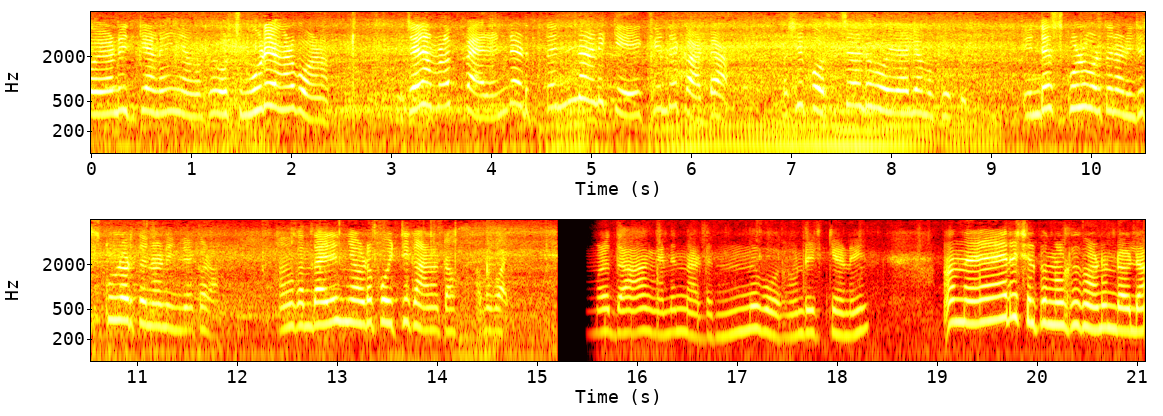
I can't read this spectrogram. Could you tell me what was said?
പോയോണ്ടിരിക്കുകയാണെങ്കിൽ ഞങ്ങൾക്ക് കുറച്ചും കൂടി ഞങ്ങൾ പോകണം. എന്നുവെച്ചാൽ നമ്മളെ പെരന്റെ അടുത്ത് തന്നെയാണ് കേക്കിന്റെ കട. പക്ഷെ കുറച്ചുകൊണ്ട് പോയാലേ നമുക്ക് എത്തും എന്റെ സ്കൂൾ ഇവിടെ തന്നെയാണ് എന്റെ സ്കൂളിന്റെ അടുത്ത് തന്നെയാണ് എന്റെ കട. നമുക്ക് എന്തായാലും ഞാൻ അവിടെ പോയിട്ട് കാണാം കേട്ടോ അപ്പോൾ ബൈ നമ്മളിതാ അങ്ങനെ നടന്ന് പോയോണ്ടിരിക്കുകയാണ് ആ നേരെ ചിലപ്പോൾ നിങ്ങൾക്ക് കാണുന്നുണ്ടാവില്ല.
